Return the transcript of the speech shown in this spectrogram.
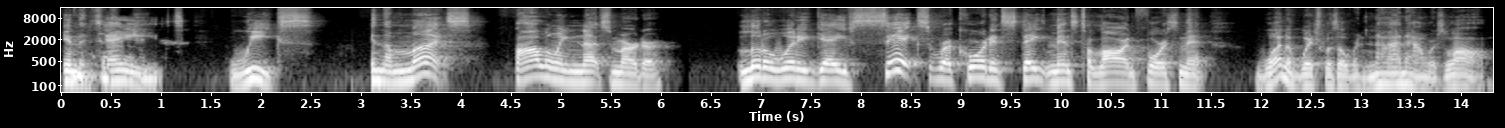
In the days, weeks, in the months following Nuts' murder, Little Woody gave six recorded statements to law enforcement, one of which was over nine hours long,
